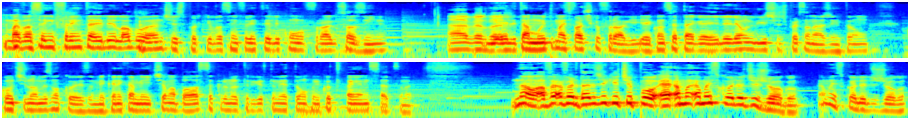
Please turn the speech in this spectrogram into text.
Mas você enfrenta ele logo antes, porque você enfrenta ele com o Frog sozinho. Ah, é E verdade. ele tá muito mais forte que o Frog. E aí quando você pega ele, ele é um lixo de personagem. Então continua a mesma coisa. Mecanicamente é uma bosta, Chrono Trigger também é tão ruim quanto o I Am Setsuna. Não, a, a verdade é que, tipo, é uma, é uma escolha de jogo. É uma escolha de jogo.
